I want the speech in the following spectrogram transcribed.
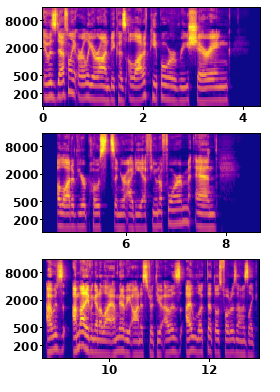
it was definitely earlier on because a lot of people were resharing a lot of your posts in your IDF uniform and I was I'm not even going to lie. I'm going to be honest with you. I was I looked at those photos and I was like,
